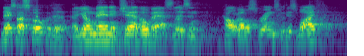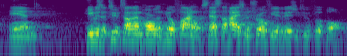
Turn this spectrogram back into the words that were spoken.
Next, I spoke with a, a young man named Chad Hovasse, lives in Colorado Springs with his wife, and he was a two-time Harlon Hill finalist. That's the Heisman Trophy of Division II football.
